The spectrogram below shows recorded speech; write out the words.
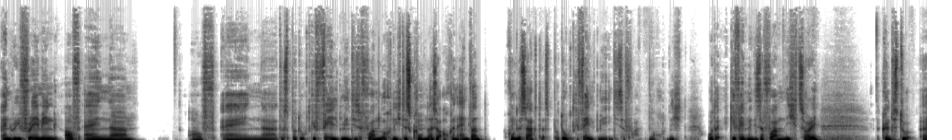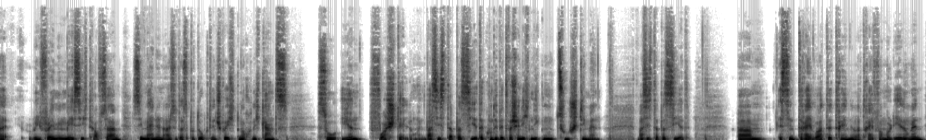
Ein Reframing auf ein, auf ein, das Produkt gefällt mir in dieser Form noch nicht des Kunden, also auch ein Einwand. Kunde sagt, das Produkt gefällt mir in dieser Form noch nicht oder gefällt mir in dieser Form nicht, sorry. Könntest du äh, reframing-mäßig drauf sagen, Sie meinen also, das Produkt entspricht noch nicht ganz so Ihren Vorstellungen. Was ist da passiert? Der Kunde wird wahrscheinlich nicken und zustimmen. Was ist da passiert? Ähm, es sind drei Worte drin oder drei Formulierungen,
